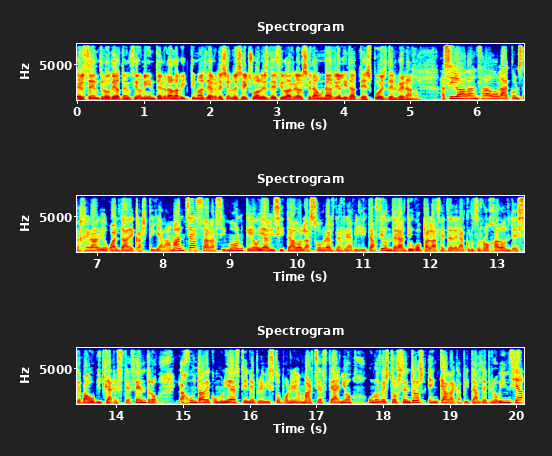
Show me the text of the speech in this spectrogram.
El Centro de Atención Integral a Víctimas de Agresiones Sexuales de Ciudad Real será una realidad después del verano. Así lo ha avanzado la consejera de Igualdad de Castilla-La Mancha, Sara Simón, que hoy ha visitado las obras de rehabilitación del antiguo palacete de la Cruz Roja, donde se va a ubicar este centro. La Junta de Comunidades tiene previsto poner en marcha este año uno de estos centros en cada capital de provincia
